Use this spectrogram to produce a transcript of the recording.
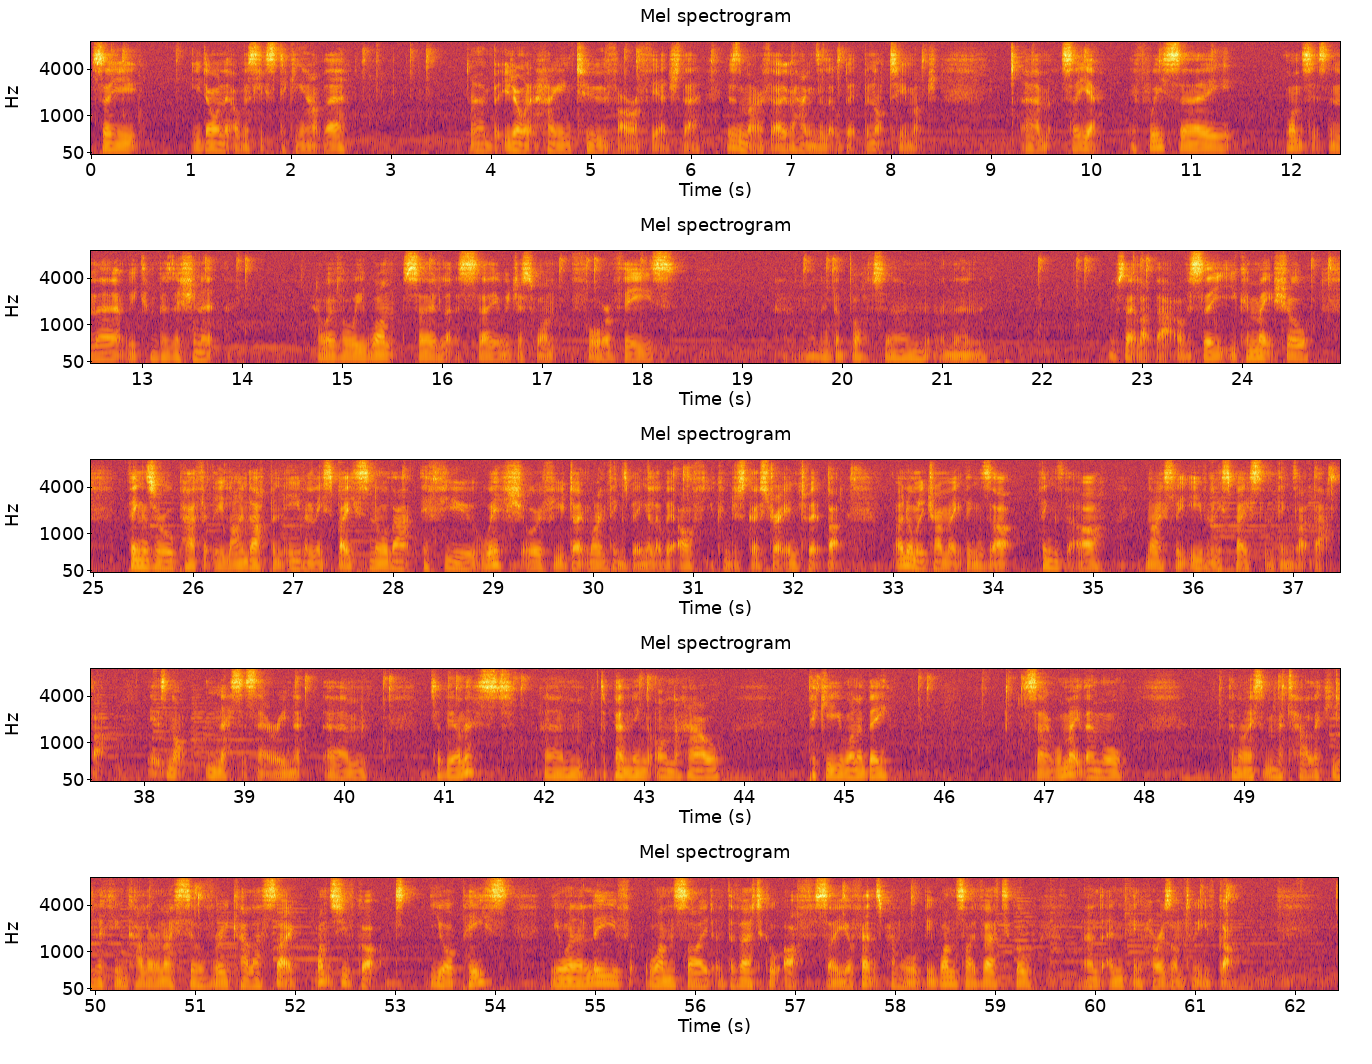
So you you don't want it obviously sticking out there, um, but you don't want it hanging too far off the edge there. It doesn't matter if it overhangs a little bit, but not too much. Um, so yeah, if we say once it's in there, we can position it however we want. So let's say we just want four of these, one at the bottom, and then we'll say it like that. Obviously you can make sure things are all perfectly lined up and evenly spaced and all that. If you wish or if you don't mind things being a little bit off you can just go straight into it. But I normally try and make things up things that are nicely evenly spaced and things like that. But it's not necessary um, to be honest um, depending on how picky you want to be. So we'll make them all a nice metallic looking colour, a nice silvery colour. So once you've got your piece, you want to leave one side of the vertical off. So your fence panel will be one side vertical and anything horizontal you've got.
